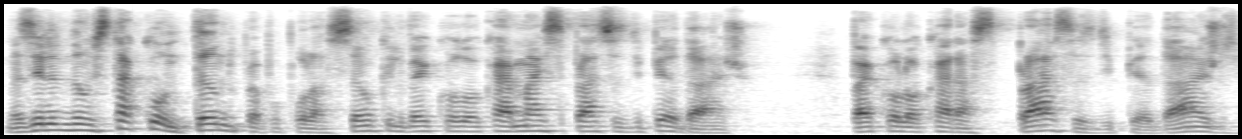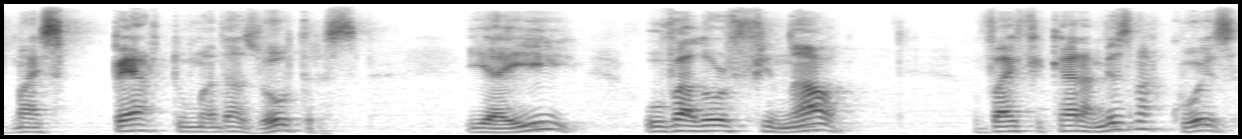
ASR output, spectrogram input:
Mas ele não está contando para a população que ele vai colocar mais praças de pedágio. Vai colocar as praças de pedágios mais perto uma das outras. E aí o valor final vai ficar a mesma coisa.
